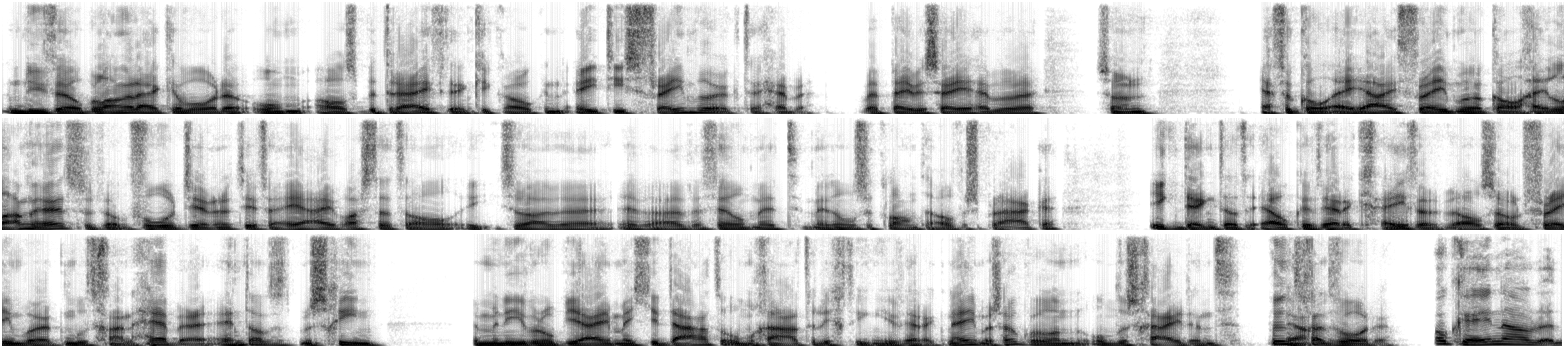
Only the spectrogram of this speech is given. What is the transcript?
nu veel belangrijker worden om als bedrijf, denk ik, ook een ethisch framework te hebben. Bij PwC hebben we zo'n ethical AI framework al heel lang. Hè. Voor generative AI was dat al iets waar we, waar we veel met, met onze klanten over spraken. Ik denk dat elke werkgever wel zo'n framework moet gaan hebben. En dat het misschien de manier waarop jij met je data omgaat richting je werknemers ook wel een onderscheidend punt gaat worden. Oké, nou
